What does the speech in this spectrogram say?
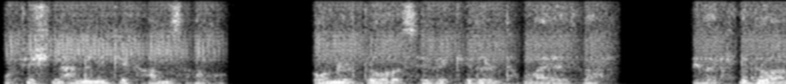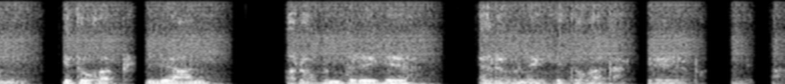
복 주신 하나님께 감사하고 오늘 또 새벽 기도를 통하여서 제가 기도한 기도가 필요한 여러분들에게 여러분의 기도가 닿기를 바랍니다.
